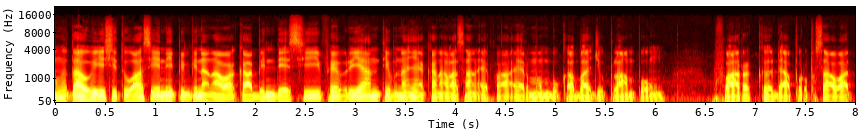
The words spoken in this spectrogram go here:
Mengetahui situasi ini, pimpinan awak kabin Desi Febrianti menanyakan alasan FAR membuka baju pelampung. VAR ke dapur pesawat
